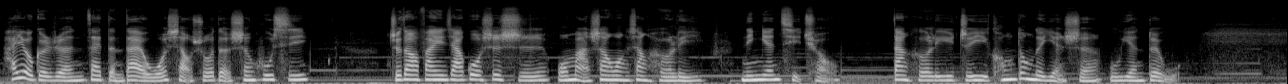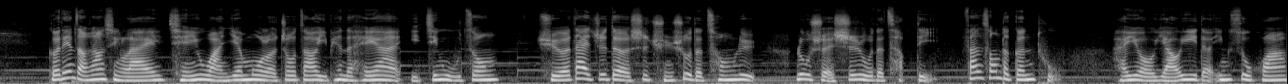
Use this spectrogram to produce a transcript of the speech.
还有个人在等待我小说的深呼吸。直到翻译家过世时，我马上望向河狸，凝眼祈求，但河狸只以空洞的眼神无言对我。隔天早上醒来，前一晚淹没了周遭一片的黑暗已经无踪，取而代之的是群树的葱绿、露水湿如的草地、翻松的根土，还有摇曳的罂粟花，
